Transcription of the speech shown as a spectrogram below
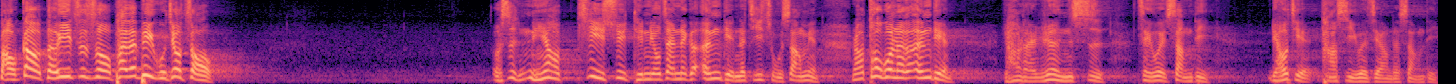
祷告得医治之后拍拍屁股就走，而是你要继续停留在那个恩典的基础上面，然后透过那个恩典，然后来认识这位上帝。了解他是一位这样的上帝，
